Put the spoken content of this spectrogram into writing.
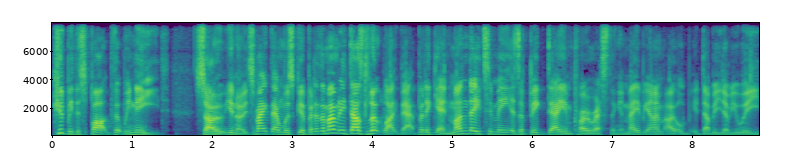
Could be the spark that we need. So, you know, SmackDown was good, but at the moment it does look like that. But again, Monday to me is a big day in pro wrestling, and maybe I'm oh, WWE.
